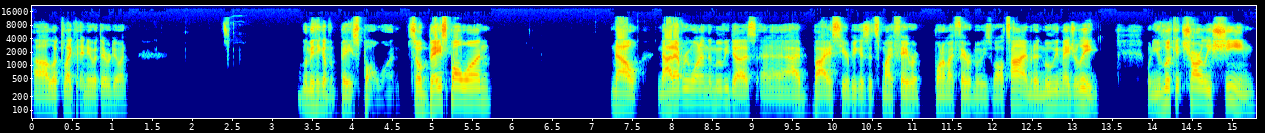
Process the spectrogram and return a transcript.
Uh, looked like they knew what they were doing. Let me think of a baseball one. So baseball one. Now, not everyone in the movie does, and I I bias here because it's my favorite, one of my favorite movies of all time. But in the movie Major League, when you look at Charlie Sheen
